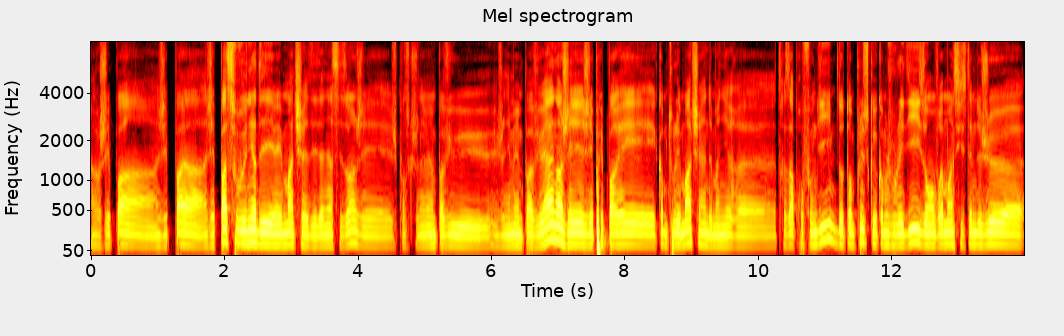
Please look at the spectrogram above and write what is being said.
alors j'ai pas j'ai pas j'ai pas souvenir des matchs des dernières saisons. Je pense que je n'ai même pas vu je n'ai même pas vu un. J'ai préparé comme tous les matchs hein, de manière euh, très approfondie. D'autant plus que comme je vous l'ai dit, ils ont vraiment un système de jeu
